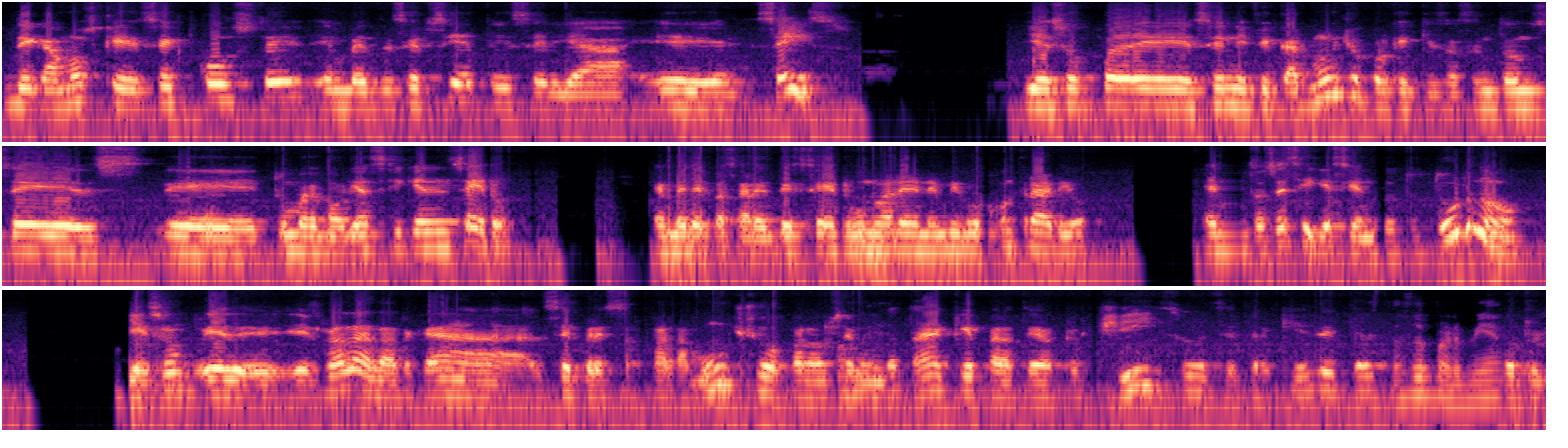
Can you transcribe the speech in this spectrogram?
digamos que ese coste, en vez de ser 7, sería 6. y eso puede significar mucho, porque quizás entonces eh, tu memoria sigue en cero, en vez de pasar de ser uno al enemigo contrario, entonces sigue siendo tu turno. Y eso, eh, eso a la larga se presta para mucho, para un segundo ataque, para tirar otro hechizo, etcétera, etcétera. Está súper bien. Otro-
